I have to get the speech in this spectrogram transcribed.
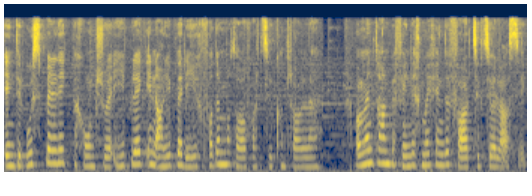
In der Ausbildung bekommst du einen Einblick in alle Bereiche der Motorfahrzeugkontrolle. Momentan befinde ich mich in der Fahrzeugzulassung.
